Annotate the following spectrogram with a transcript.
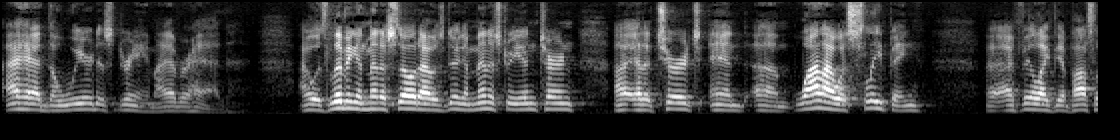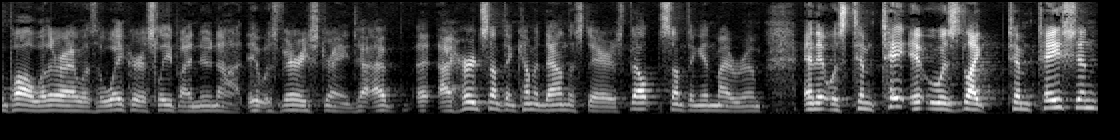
I had the weirdest dream I ever had. I was living in Minnesota. I was doing a ministry intern uh, at a church, and um, while I was sleeping, I feel like the Apostle Paul, whether I was awake or asleep, I knew not. It was very strange. I, I, I heard something coming down the stairs, felt something in my room, and it was tempta- It was like temptation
